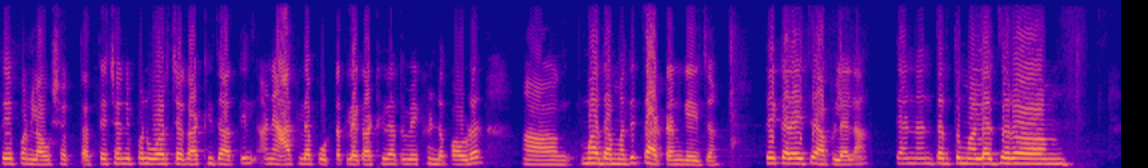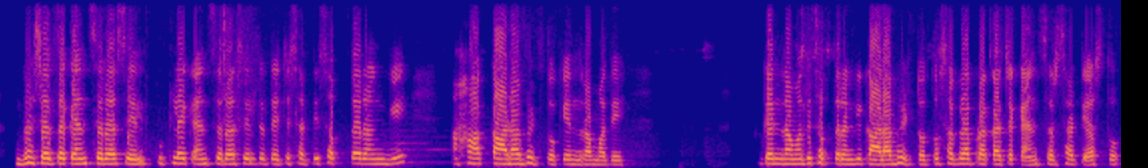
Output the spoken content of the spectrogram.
ते पण लावू शकतात. त्याच्याने पण वरच्या गाठी जातील आणि आतल्या पोटातल्या गाठीला तो वेखंड पावडर मधामध्ये चाटण घ्यायचं. ते करायचं आपल्याला. त्यानंतर तुम्हाला जर घशाचा कॅन्सर असेल कुठलाही कॅन्सर असेल तर त्याच्यासाठी सप्तरंगी हा काढा भेटतो केंद्रामध्ये. केंद्रामध्ये सप्तरंगी काळा भेटतो तो सगळ्या प्रकारच्या कॅन्सरसाठी असतो.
